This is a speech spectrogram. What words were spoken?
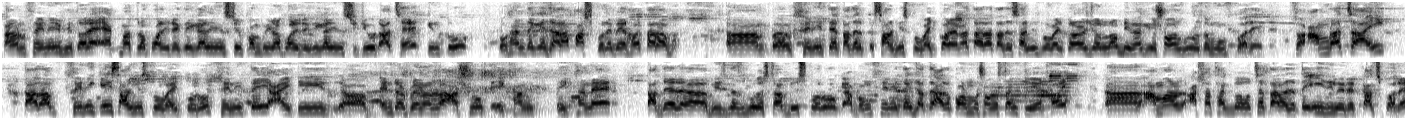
কারণ ফেনীর ভিতরে একমাত্র polytechnical institute computer polytechnical institute আছে। কিন্তু ওখান থেকে যারা পাশ করে বের হয়, তারা ফেনীতে তাদের সার্ভিস প্রোভাইড করে না, তারা তাদের সার্ভিস প্রোভাইড করার জন্য বিভাগীয় শহরগুলোতে মুভ করে। তো আমরা চাই তারা ফেনীকেই সার্ভিস প্রোভাইড করুক, ফেনীতেই আইটি এন্টারপ্রেনাররা আসুক, এখান, এখানে তাদের বিজনেসগুলো স্টাবলিশ করুক এবং ফেনীতে যাতে আরও কর্মসংস্থান ক্রিয়েট হয় আমার আশা থাকবে হচ্ছে তারা যাতে এই রিলেটেড কাজ করে।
